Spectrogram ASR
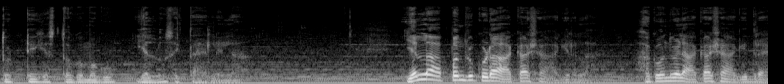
ತೊಟ್ಟಿಗೆ ತಗೋ ಮಗು ಎಲ್ಲೂ ಸಿಗ್ತಾ ಇರಲಿಲ್ಲ. ಎಲ್ಲ ಅಪ್ಪಂದರು ಕೂಡ ಆಕಾಶ ಆಗಿರಲ್ಲ. ಹಾಗೊಂದು ವೇಳೆ ಆಕಾಶ ಆಗಿದ್ರೆ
